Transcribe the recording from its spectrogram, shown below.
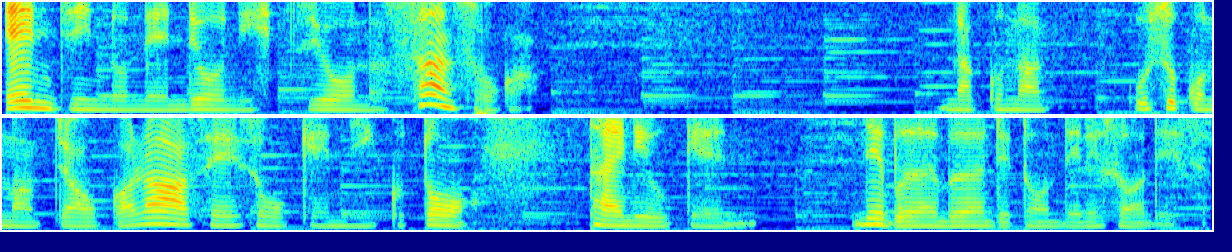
エンジンの燃料に必要な酸素がなくな薄くなっちゃうから成層圏に行くと対流圏でブンブンって飛んでるそうです。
